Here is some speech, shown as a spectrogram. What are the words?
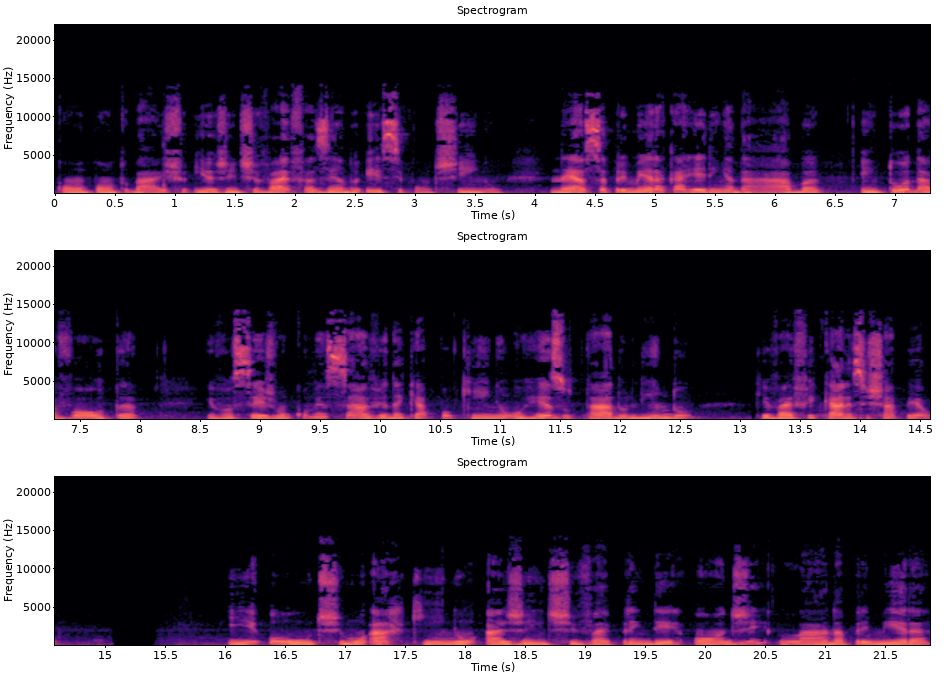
com um ponto baixo. E a gente vai fazendo esse pontinho nessa primeira carreirinha da aba, em toda a volta, e vocês vão começar a ver daqui a pouquinho o resultado lindo que vai ficar nesse chapéu. E o último arquinho a gente vai prender onde? Lá na primeira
